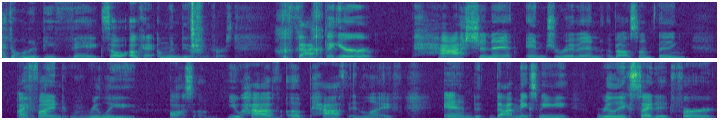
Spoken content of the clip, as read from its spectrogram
I don't want to be vague. So okay, I'm gonna do this one first. The fact that you're passionate and driven about something, I find really awesome. You have a path in life, and that makes me really excited for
